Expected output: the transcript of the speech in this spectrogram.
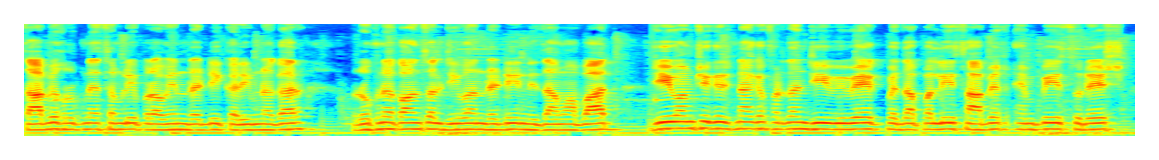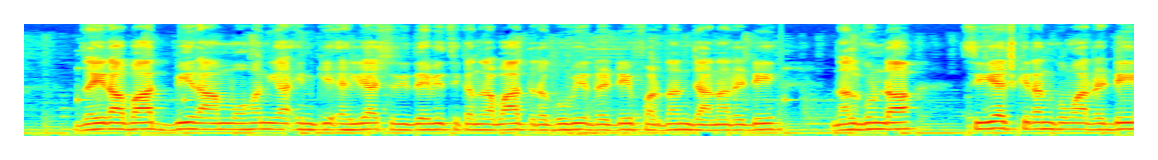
सबक रुकन असम्बली प्रवीण रेड्डी करीमनगर रुकन कौंसल जीवन रेड्डी निज़ामाबाद जी वंशी कृष्णा के फर्जन जी विवेक पेदापल्ली सबक एमपी सुरेश जहीराबाद बी राम मोहन या इनकी अहलिया श्रीदेवी सिकंदराबाद रघुवीर रेड्डी फर्जन जाना रेड्डी नलगुंडा सी एच किरण कुमार रेड्डी,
